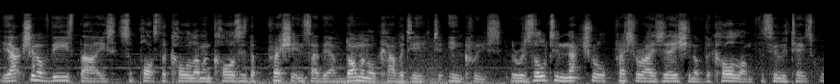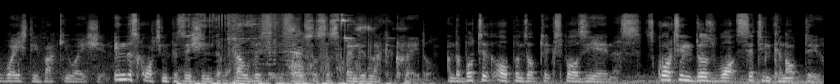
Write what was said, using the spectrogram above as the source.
The action of these thighs supports the colon and causes the pressure inside the abdominal cavity to increase. The resulting natural pressurization of the colon facilitates waste evacuation. In the squatting position, the pelvis is also suspended like a cradle, and the buttock opens up to expose the anus. Squatting does what sitting cannot do.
